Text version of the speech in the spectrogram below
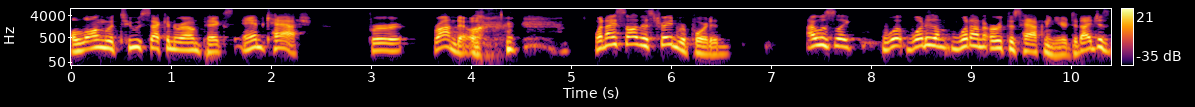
along with two second round picks and cash for Rondo. when I saw this trade reported, I was like, "What? What? Is, what on earth is happening here? Did I just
